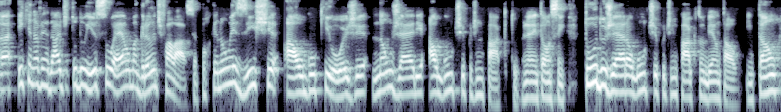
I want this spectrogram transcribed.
Uh, e que, na verdade, tudo isso é uma grande falácia, porque não existe algo que hoje não gere algum tipo de impacto. Né? Então, assim, tudo gera algum tipo de impacto ambiental. Então,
